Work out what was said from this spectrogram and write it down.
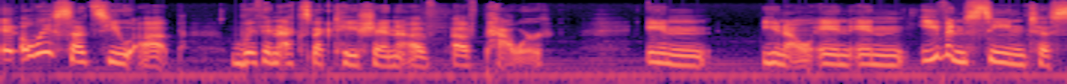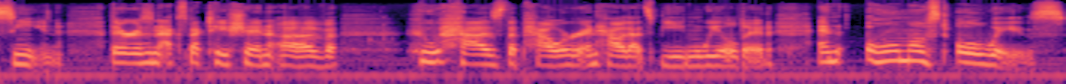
it always sets you up with an expectation of of power in you know in in even scene to scene. There is an expectation of who has the power and how that's being wielded. And almost always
